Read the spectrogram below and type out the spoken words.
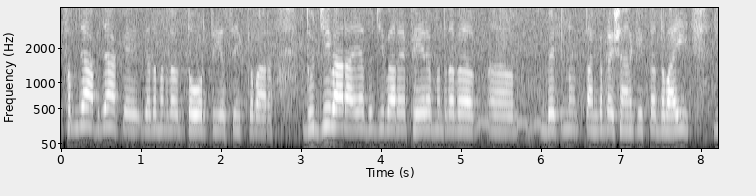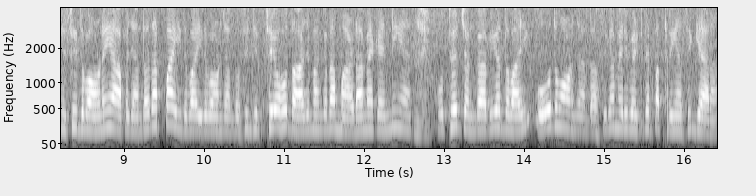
ਸਮਝਾ ਬੁਝਾ ਕੇ ਜਦੋਂ ਮਤਲਬ ਤੋਰਤੀ ਅਸੀਂ ਇੱਕ ਵਾਰ। ਦੂਜੀ ਵਾਰ ਆਇਆ ਦੂਜੀ ਵਾਰ ਫੇਰ ਮਤਲਬ ਅਮ, ਬੇਟੀ ਨੂੰ ਤੰਗ ਪਰੇਸ਼ਾਨ ਕੀਤਾ ਦਵਾਈ ਨਹੀਂ ਸੀ ਦਵਾਉਣੇ ਆਪ ਜਾਂਦਾ ਤਾਂ ਭਾਈ ਦਵਾਈ ਦਵਾਉਣ ਜਾਂਦਾ ਸੀ। ਜਿੱਥੇ ਉਹ ਦਾਜ ਮੰਗਦਾ ਮਾੜਾ ਮੈਂ ਕਹਿੰਨੀ ਆ ਉੱਥੇ ਉਹ ਚੰਗਾ ਵੀ ਉਹ ਦਵਾਈ ਉਹ ਦਵਾਉਣ ਜਾਂਦਾ ਸੀਗਾ। ਮੇਰੀ ਬੇਟੀ ਤੇ ਪੱਥਰੀਆਂ ਸੀ 11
